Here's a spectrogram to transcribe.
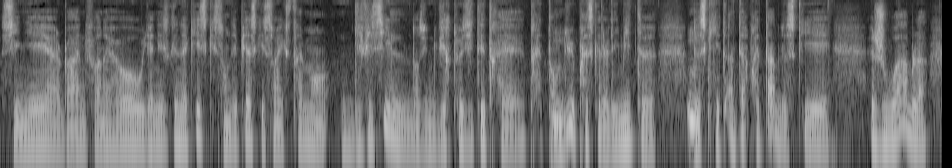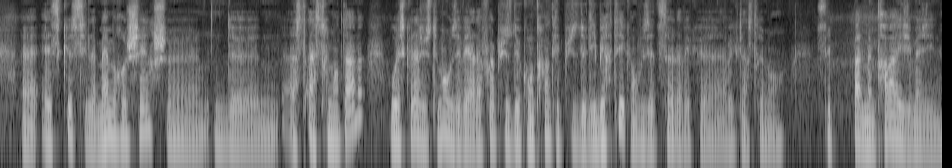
signées euh, Brian Forneho ou Yanis Xenakis, qui sont des pièces qui sont extrêmement difficiles, dans une virtuosité très très tendue, mmh. presque à la limite euh, de mmh. ce qui est interprétable, de ce qui est jouable. Euh, est-ce que c'est la même recherche euh, de, inst instrumentale ou est-ce que là justement vous avez à la fois plus de contraintes et plus de liberté quand vous êtes seul avec euh, avec l'instrument? C'est pas le même travail, j'imagine.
